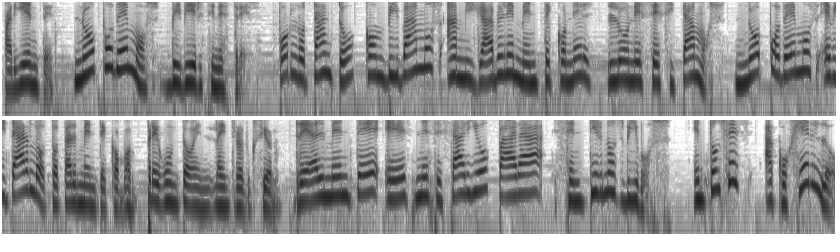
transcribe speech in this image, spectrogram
parientes. No podemos vivir sin estrés. Por lo tanto, convivamos amigablemente con él. Lo necesitamos. No podemos evitarlo totalmente, como pregunto en la introducción. Realmente es necesario para sentirnos vivos. Entonces, acogerlo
